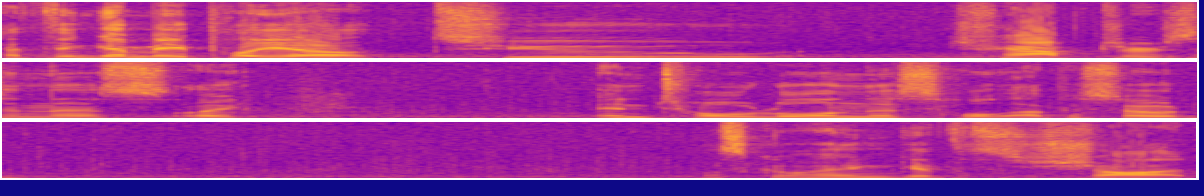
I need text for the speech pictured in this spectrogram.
I think I may play out two chapters in this, like, in total in this whole episode. Let's go ahead and give this a shot.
